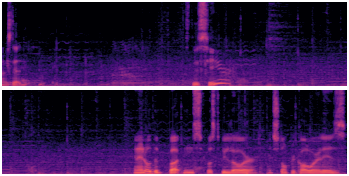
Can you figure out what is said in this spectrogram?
I was dead. Is this here? And I know the button's supposed to be lower. I just don't recall where it is.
